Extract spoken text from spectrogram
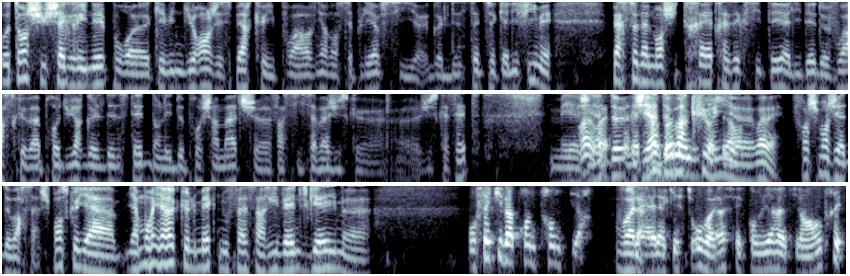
Autant je suis chagriné pour euh, Kevin Durant, j'espère qu'il pourra revenir dans ces playoffs si euh, Golden State se qualifie, mais personnellement je suis très très excité à l'idée de voir ce que va produire Golden State dans les deux prochains matchs, euh, enfin si ça va jusqu'à 7. Mais j'ai hâte de, hâte de voir Curry, ouais, ouais, franchement j'ai hâte de voir ça. Je pense qu'il y a, y a moyen que le mec nous fasse un revenge game. On sait qu'il va prendre 30 tirs. Voilà. La, question, voilà, c'est combien va-t-il en rentrer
